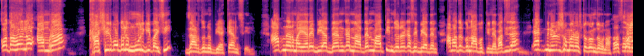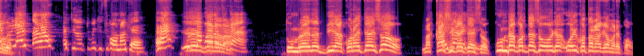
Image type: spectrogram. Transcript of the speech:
কথা হইল আমরা খাসির বদলে মুরগি পাইছি যার জন্য বিয়া ক্যান্সেল আপনার মাইয়ারে বিয়া দেন না দেন মা তিনজনের কাছে বিয়া দেন আমাদের কোনো আপত্তি নাই। বাতিজা এক মিনিটের সময় নষ্ট করুন যাব না। তুমি কিছু কও না কে? হ্যাঁ? এই। তোমরা এনে বিয়া করাইতে আইছো না কাশি খাইতে আইছো? কোনটা করতে আইছো? ওইটা ওই কথার আগে আমারে কও।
